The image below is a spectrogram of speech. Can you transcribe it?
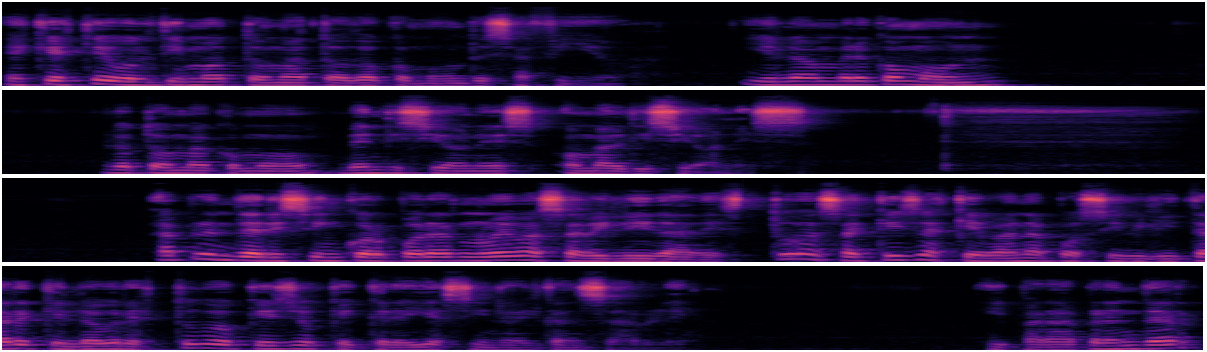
es que este último toma todo como un desafío y el hombre común lo toma como bendiciones o maldiciones. Aprender es incorporar nuevas habilidades, todas aquellas que van a posibilitar que logres todo aquello que creías inalcanzable. Y para aprender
